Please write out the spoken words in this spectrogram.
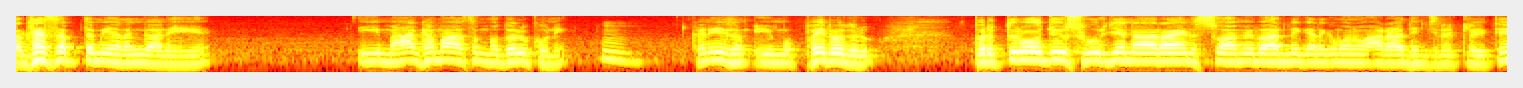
రథసప్తమి అనగానే ఈ మాఘమాసం మొదలుకొని. కనీసం ఈ ముప్పై రోజులు ప్రతిరోజు సూర్యనారాయణ స్వామి వారిని కనుక మనం ఆరాధించినట్లయితే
